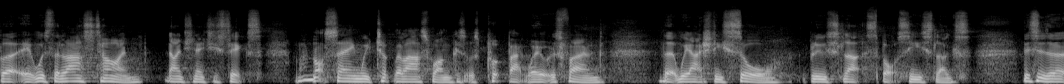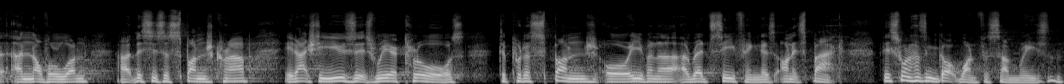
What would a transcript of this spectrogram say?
But it was the last time, 1986, and I'm not saying we took the last one because it was put back where it was found, that we actually saw blue spot sea slugs. This is a, a novel one. Uh, this is a sponge crab. It actually uses its rear claws to put a sponge or even a, a red sea fingers on its back. This one hasn't got one for some reason.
